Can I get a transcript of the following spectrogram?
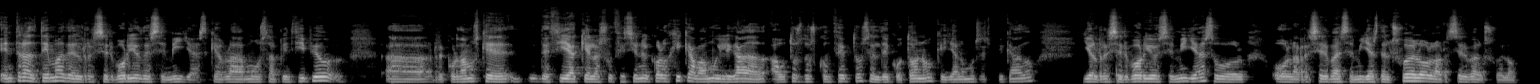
entra el tema del reservorio de semillas que hablábamos al principio. Ah, recordamos que decía que la sucesión ecológica va muy ligada a otros dos conceptos, el de cotono, que ya lo hemos explicado, y el reservorio de semillas o, la reserva de semillas del suelo o la reserva del suelo.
